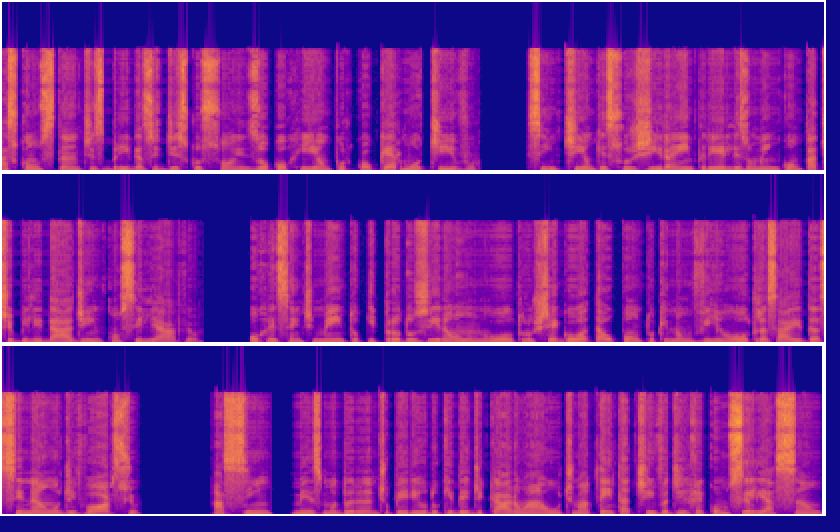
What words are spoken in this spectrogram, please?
As constantes brigas e discussões ocorriam por qualquer motivo. Sentiam que surgira entre eles uma incompatibilidade inconciliável. O ressentimento que produziram um no outro chegou a tal ponto que não viam outra saída senão o divórcio. Assim, mesmo durante o período que dedicaram à última tentativa de reconciliação,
